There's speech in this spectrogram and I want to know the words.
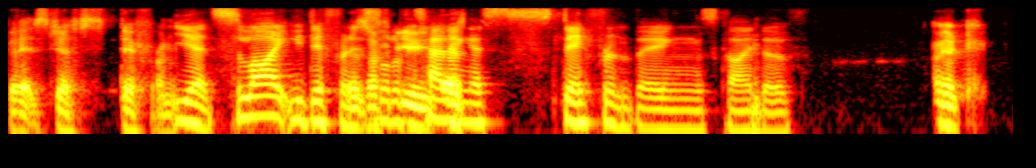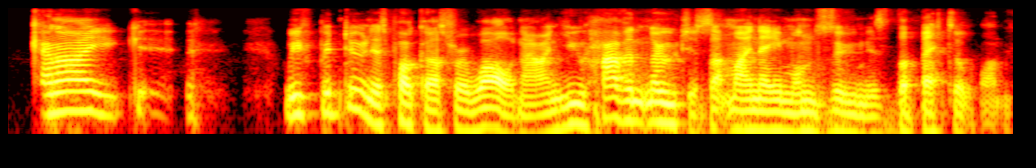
but it's just different. Yeah, it's slightly different. There's it's sort few- of telling us different things, kind of. Uh, can I? We've been doing this podcast for a while now, and you haven't noticed that my name on Zoom is the better one.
